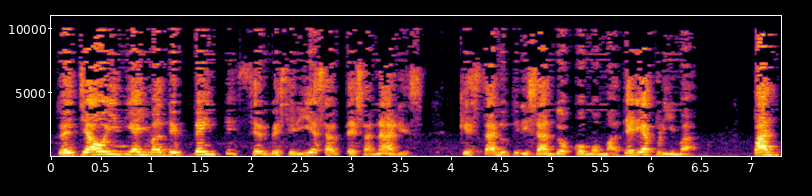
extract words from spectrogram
Entonces ya hoy en día hay más de 20 cervecerías artesanales que están utilizando como materia prima pan.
